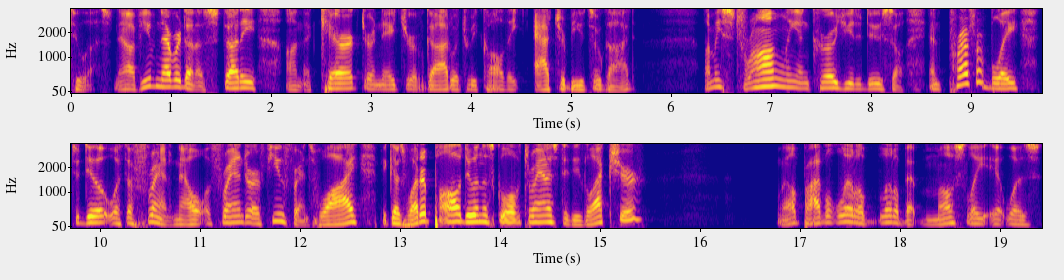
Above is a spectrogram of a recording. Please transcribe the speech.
to us. Now, if you've never done a study on the character and nature of God, which we call the attributes of God, let me strongly encourage you to do so, and preferably to do it with a friend. Now, a friend or a few friends. Why? Because what did Paul do in the school of Tyrannus? Did he lecture? Well, probably a little, little bit. Mostly it was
